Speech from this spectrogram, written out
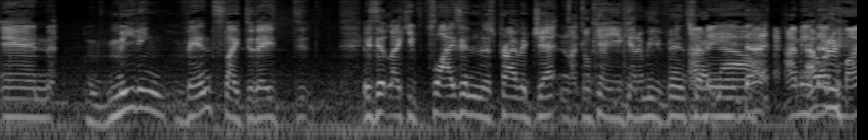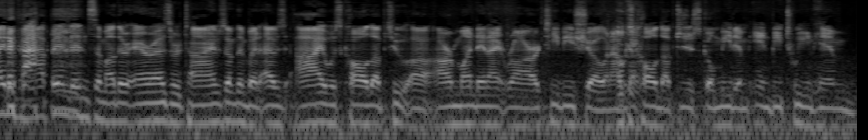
And meeting Vince, like, do they? Is it like he flies in in his private jet and like, okay, you're gonna meet Vince I right mean now? that. I mean That that, might have happened in some other eras or times, something. But I was I was called up to uh, our Monday Night Raw, our TV show, and I Okay. was called up to just go meet him in between him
